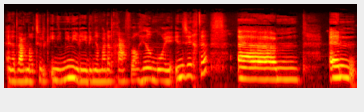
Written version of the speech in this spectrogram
En dat waren natuurlijk in die mini-readingen, maar dat gaven wel heel mooie inzichten. Um, en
